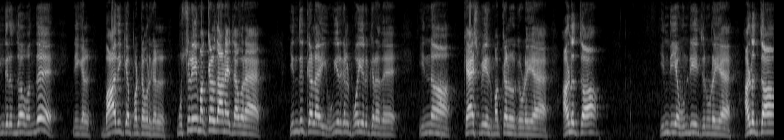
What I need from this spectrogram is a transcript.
எங்கிருந்தோ வந்து நீங்கள் பாதிக்கப்பட்டவர்கள் முஸ்லீம் மக்கள் தானே தவிர இந்துக்களை உயிர்கள் போயிருக்கிறது. இன்னும் காஷ்மீர் மக்களுடைய அழுத்தம் இந்திய ஒன்றியத்தினுடைய அழுத்தம்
